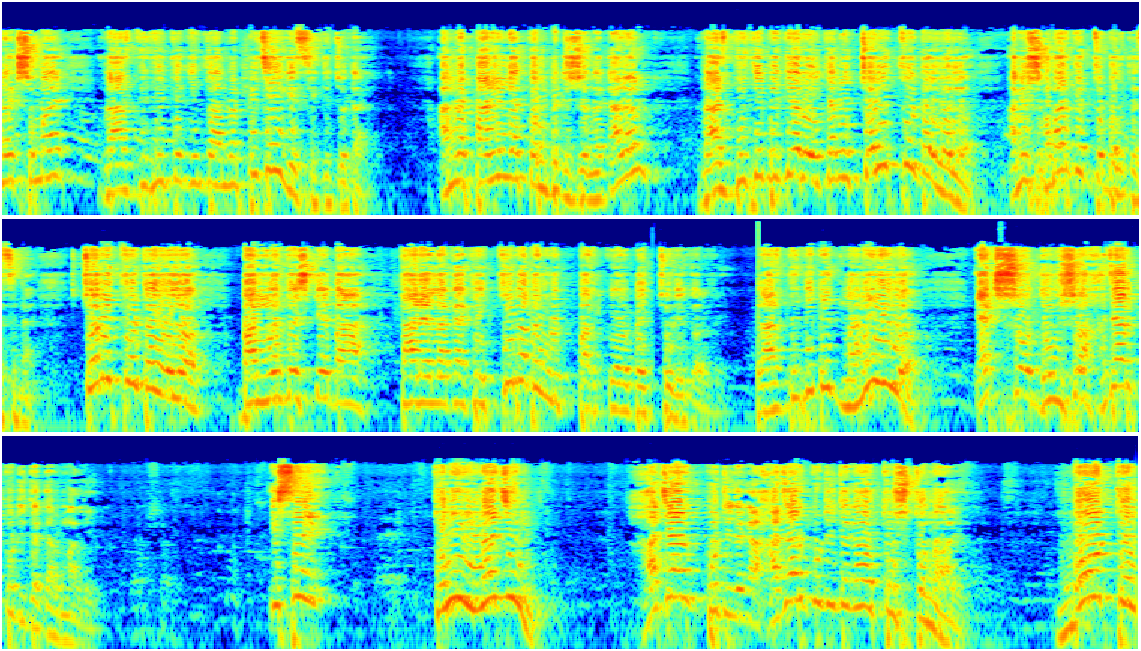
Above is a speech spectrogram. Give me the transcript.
অনেক সময় রাজনীতিতে কিন্তু আমরা পিছিয়ে গেছি কিছুটা। আমরা পারি না কম্পিটিশনে কারণ রাজনীতিবিদের ওইখানে চরিত্রটাই হলো, আমি সবার ক্ষেত্রে বলতেছি না চরিত্রটাই হলো বাংলাদেশকে বা তার এলাকাকে কীভাবে লুটপাট করবে, চুরি করবে। রাজনীতিবিদ মানেই হলো একশো, দুইশো, হাজার কোটি টাকার মালিক। ইসে ক্যান ইমাজিন হাজার কোটি টাকা, হাজার কোটি টাকাও তুষ্ট নয়। মোর দেন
